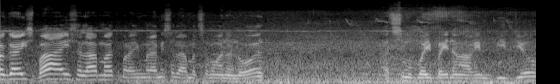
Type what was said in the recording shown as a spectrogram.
So guys, bye. Salamat. Maraming maraming salamat sa mga nanood. At sumubaybay ng aking video.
